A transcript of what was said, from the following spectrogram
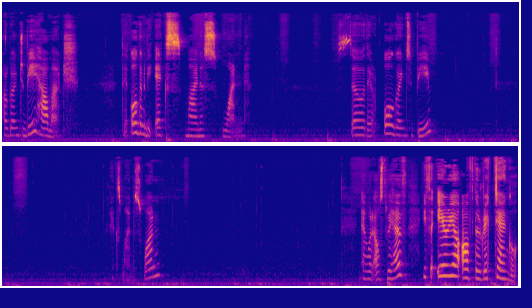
are going to be how much? They're all going to be x minus 1. So they're all going to be x minus 1. And what else do we have? If the area of the rectangle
